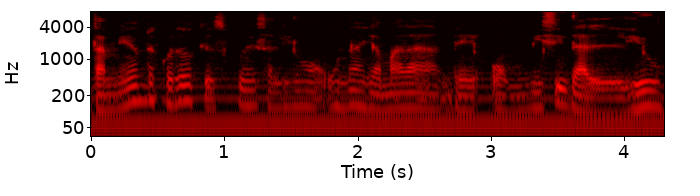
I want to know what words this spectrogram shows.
también recuerdo que después salió una llamada de Homicidal Liu,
